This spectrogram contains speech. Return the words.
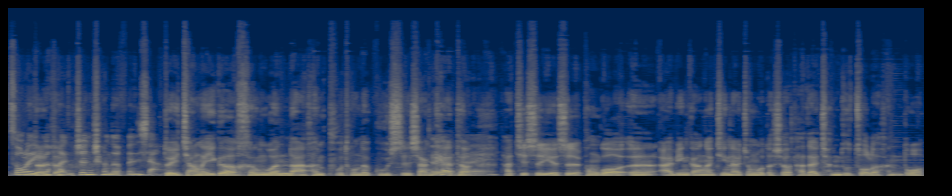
做了一个很真诚的分享。对，讲了一个很温暖、很普通的故事。像 Cat，他其实也是通过，嗯、艾宾刚刚进来中国的时候，他在成都做了很多，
